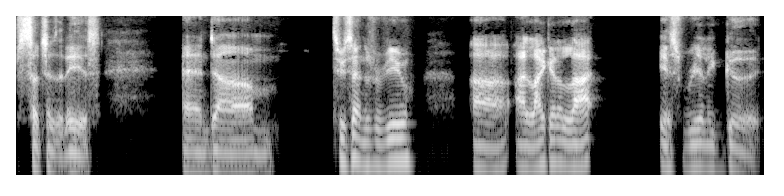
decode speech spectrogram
such as it is, and um, two sentence review. Uh, I like it a lot. It's really good.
